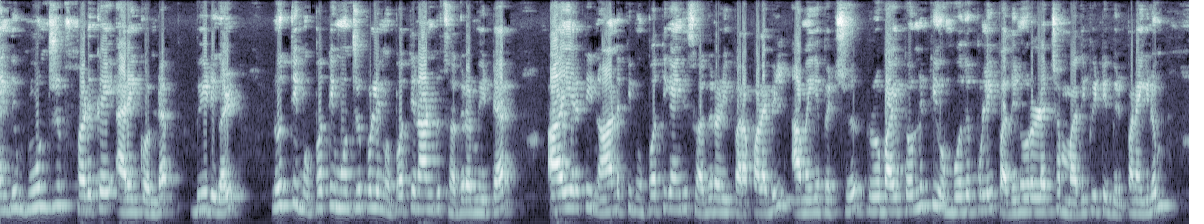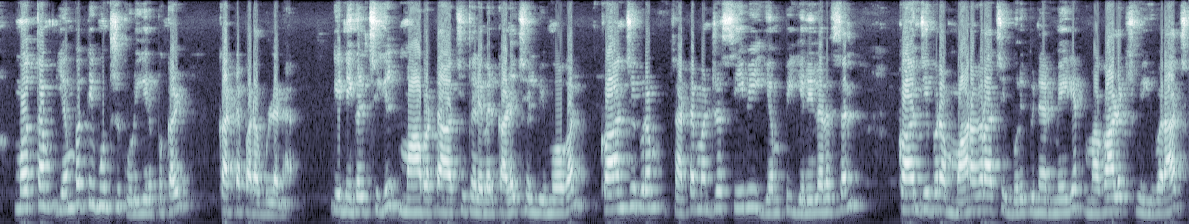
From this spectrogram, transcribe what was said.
ஐந்து மூன்று படுக்கை அறை கொண்ட வீடுகள் நூத்தி முப்பத்தி மூன்று புள்ளி முப்பத்தி நான்கு சதுர மீட்டர் ஆயிரத்தி நானூத்தி முப்பத்தி ஐந்து சதுர அடி பரப்பளவில் அமைய பெற்று ரூபாய் தொண்ணூத்தி ஒன்பது புள்ளி பதினோரு லட்சம் மதிப்பீட்டு விற்பனையிலும் மொத்தம் எண்பத்தி மூன்று குடியிருப்புகள் கட்டப்பட உள்ளன. இந்நிகழ்ச்சியில் மாவட்ட ஆட்சித்தலைவர் கலைச்செல்வி மோகன் காஞ்சிபுரம் சட்டமன்ற சிவி எம்பி எழிலரசன் காஞ்சிபுரம் மாநகராட்சி உறுப்பினர் மேயர் மகாலட்சுமி யுவராஜ்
